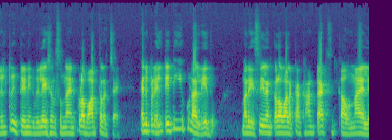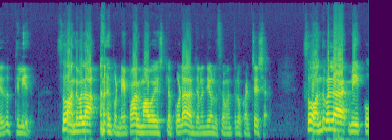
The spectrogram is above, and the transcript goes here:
మిలిటరీ ట్రైనింగ్ రిలేషన్స్ ఉన్నాయని కూడా వార్తలు వచ్చాయి. కానీ ఇప్పుడు ఎల్టీటీఈ కూడా లేదు. మరి శ్రీలంకలో వాళ్ళకి కాంటాక్ట్స్ ఇంకా ఉన్నాయా లేదో తెలియదు. సో అందువల్ల ఇప్పుడు నేపాల్ మావోయిస్టులకు కూడా జనజీవన శ్రమంతిలోకి వచ్చేశారు. సో అందువల్ల మీకు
